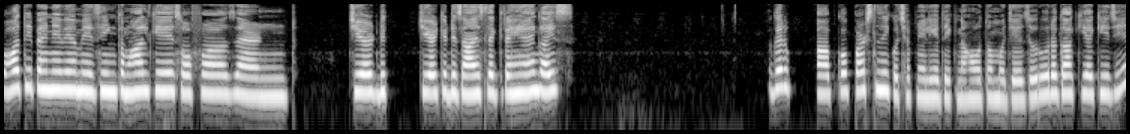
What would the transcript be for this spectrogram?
बहुत ही पहने हुए अमेजिंग कमाल के सोफ़ाज एंड चेयर चेयर के डिज़ाइंस लग रहे हैं गाइस अगर आपको पर्सनली कुछ अपने लिए देखना हो तो मुझे ज़रूर आगाह किया कीजिए।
